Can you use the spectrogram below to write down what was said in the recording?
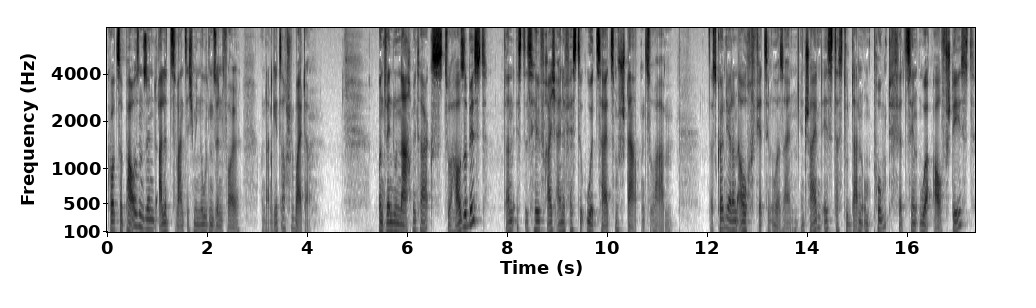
Kurze Pausen sind alle 20 Minuten sinnvoll und dann geht's auch schon weiter. Und wenn du nachmittags zu Hause bist, dann ist es hilfreich, eine feste Uhrzeit zum Starten zu haben. Das könnte ja dann auch 14 Uhr sein. Entscheidend ist, dass du dann um Punkt 14 Uhr aufstehst,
